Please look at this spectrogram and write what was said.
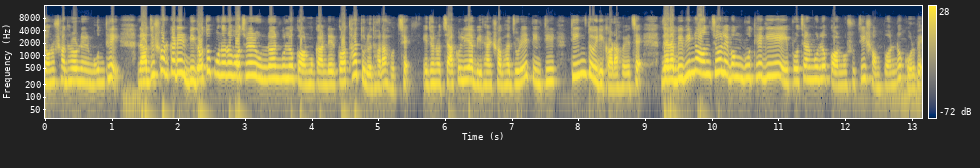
জনসাধারণের মধ্যে রাজ্য সরকারের বিগত পনেরো বছরের উন্নয়নমূলক কর্মকাণ্ডের কথা তুলে ধরা হচ্ছে। এজন্য চাকুলিয়া বিধানসভা জুড়ে তিনটি টিম তৈরি করা হয়েছে, যারা বিভিন্ন অঞ্চল এবং বুথে গিয়ে এই প্রচারমূলক কর্মসূচি সম্পন্ন করবে।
